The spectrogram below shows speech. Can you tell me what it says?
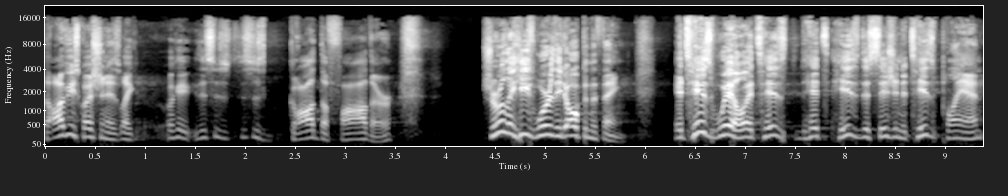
The obvious question is like, okay, this is this is God the Father. Surely he's worthy to open the thing. It's his will, it's his, it's his decision, it's his plan.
